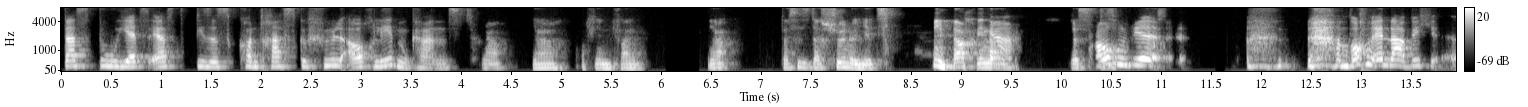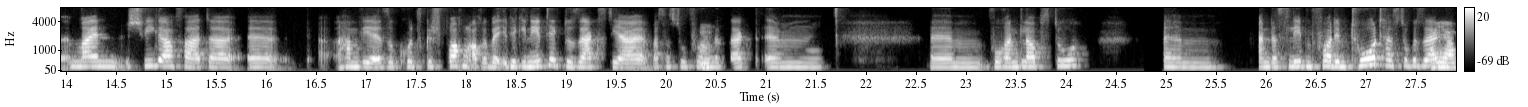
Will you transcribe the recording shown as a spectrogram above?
dass du jetzt erst dieses Kontrastgefühl auch leben kannst. Ja, ja, auf jeden Fall. Ja, das ist das Schöne jetzt im Nachhinein. Ja. Das, brauchen wir am Wochenende habe ich äh, meinen Schwiegervater, äh, haben wir so kurz gesprochen, auch über Epigenetik. Du sagst ja, was hast du vorhin mhm. gesagt? Ähm, ähm, woran glaubst du? Ähm, an das Leben vor dem Tod, hast du gesagt? Ah, ja,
